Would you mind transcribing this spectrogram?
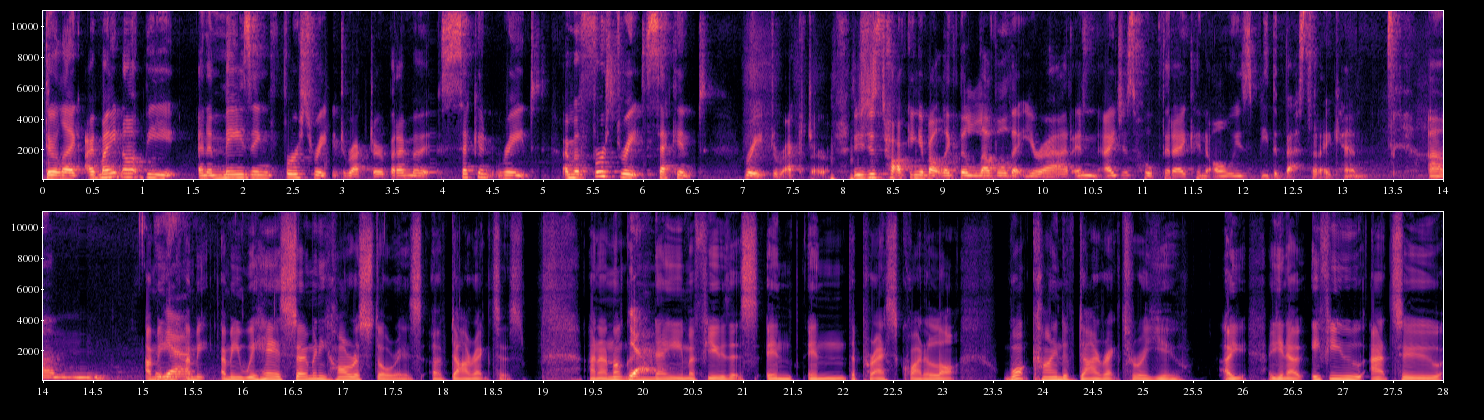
They're like, I might not be an amazing first rate director, but I'm a second rate, I'm a first rate second rate director. He's just talking about like the level that you're at. And I just hope that I can always be the best that I can. Um, I mean, yeah. I mean, I mean, we hear so many horror stories of directors, and I'm not going to yeah. name a few that's in in the press quite a lot what kind of director are you? Are, you know, if you had to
